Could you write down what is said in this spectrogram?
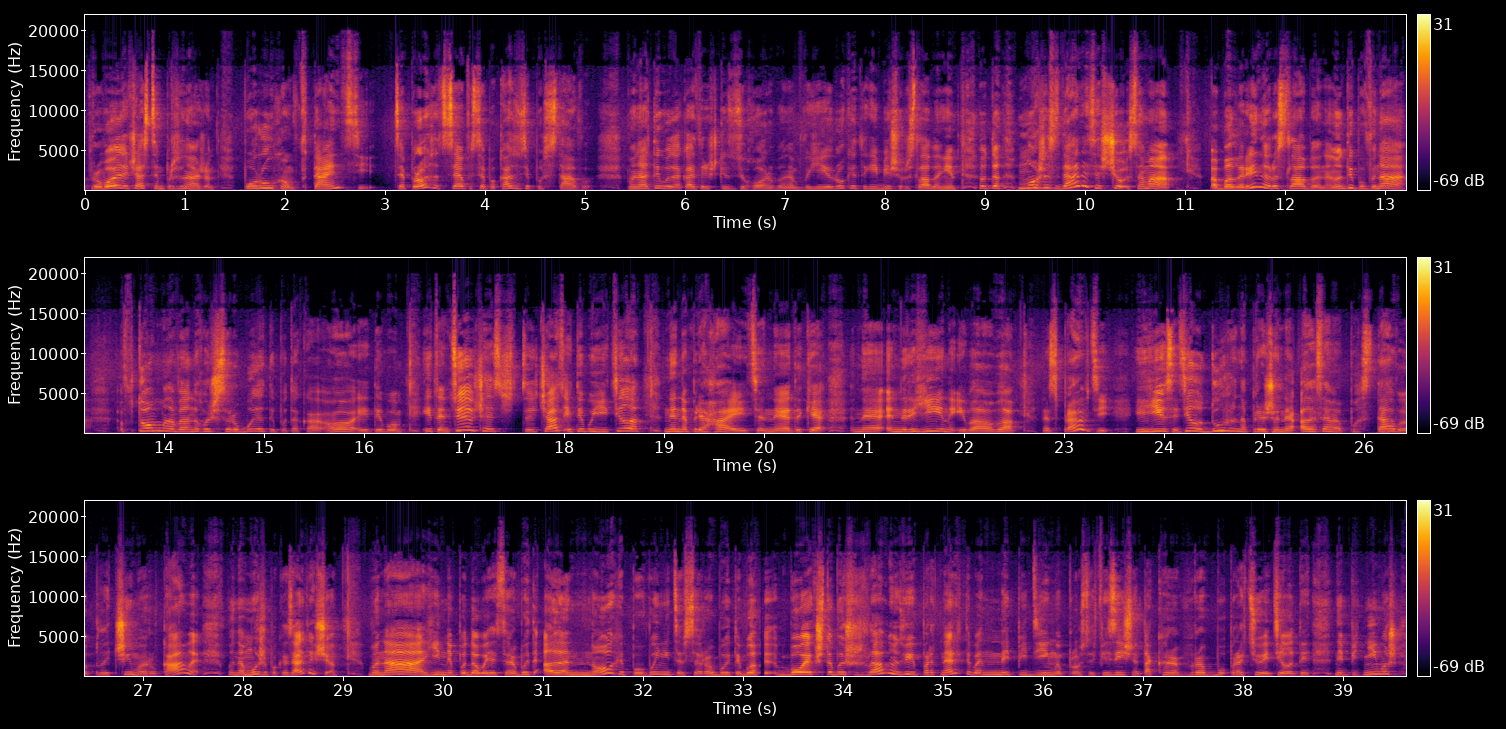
проводити час з цим персонажем. По рухам в танці це просто це все показується поставою. Вона типу така трішки згорблена, її руки такі більш розслаблені. Тобто може здатися, що сама балерина розслаблена. Ну, типу, вона втомлена, вона не хоче це робити, типу, така, о, і типу, і танцює в цей час, і типу її тіло не напрягається, не таке не енергійне і бла бла бла. Насправді її все тіло дуже напряжене, але саме поставою, плечима, руками вона може показати, що вона їй не подобається це робити, але ноги повинні це все робити. Бо, бо якщо ти будеш розслаблено, твій партнер тебе не підійме просто фізично, так працює тіло. Ти не піднімеш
